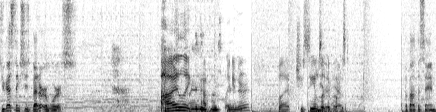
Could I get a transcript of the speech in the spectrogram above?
Do you guys think she's better or worse? I like I think haven't that's played fair. her, but she seems like Neither about the About the same.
